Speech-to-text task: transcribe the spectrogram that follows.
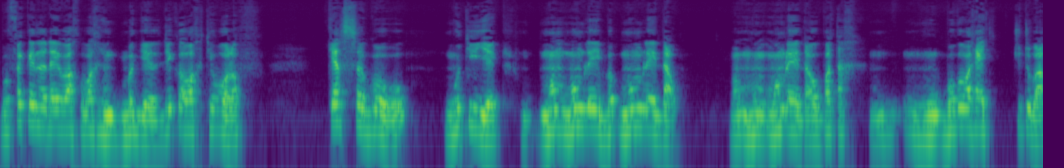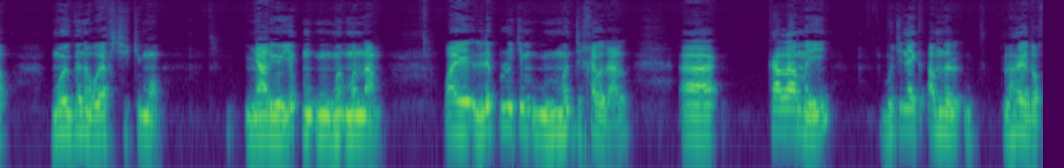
bu fekkee ne day wax waxi mbëggeel di ko wax ci wolof kersa googu mu ci yéeg moom moom lay moom lay daw moom moom lay daw ba tax mu bu ko waxee ci tubaab mooy gën a woyof ci ci moom ñaar yooyu yëpp mën na am waaye lépp lu ci mënti xew daal euh, kàllaama yi bu ci nekk am na la ngay dox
